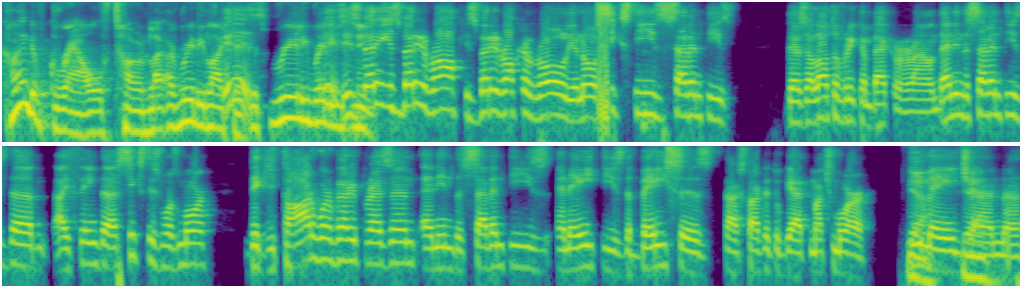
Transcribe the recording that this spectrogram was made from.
kind of growl tone. Like I really like it. It is. It's really, really. it is. It's neat. very, it's very rock. It's very rock and roll. You know, sixties, seventies. There's a lot of Rickenbacker around. Then in the seventies, the I think the sixties was more the guitar were very present, and in the seventies and eighties, the basses started to get much more Yeah, image yeah. and uh,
